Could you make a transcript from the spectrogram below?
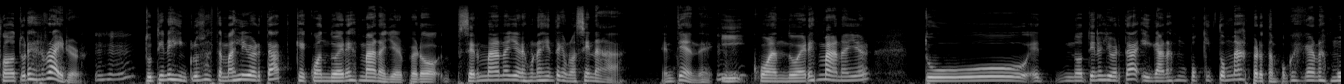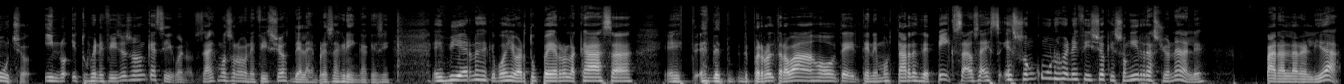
cuando tú eres writer, tú tienes incluso hasta más libertad que cuando eres manager, pero ser manager es una gente que no hace nada. ¿Entiendes? Y cuando eres manager, tú eh, no tienes libertad y ganas un poquito más, pero tampoco es que ganas mucho. Y, no, y tus beneficios son que sí, bueno, ¿sabes cómo son los beneficios de las empresas gringas? Que sí, es viernes de que puedes llevar tu perro a la casa, este, de tu, de perro al trabajo, te- tenemos tardes de pizza, o sea, es- es- son como unos beneficios que son irracionales para la realidad.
